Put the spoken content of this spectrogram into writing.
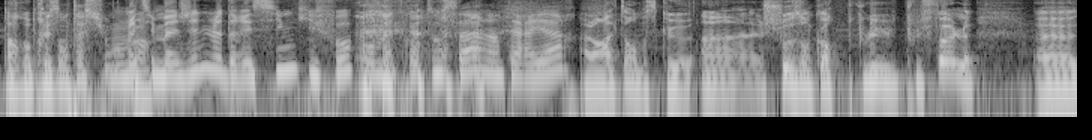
par représentation. Mais t'imagines le dressing qu'il faut pour mettre tout ça à l'intérieur? Alors attends, parce que un, chose encore plus, plus folle, euh,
